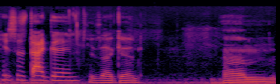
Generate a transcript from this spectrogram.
he's just that good. He's that good. Um,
